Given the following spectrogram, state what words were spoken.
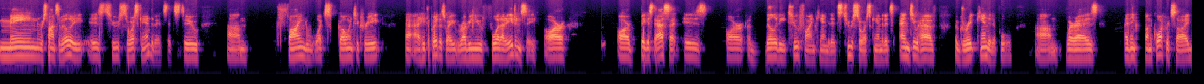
main responsibility is to source candidates. It's to um, find what's going to create, I hate to put it this way, revenue for that agency. Our, our biggest asset is our ability to find candidates, to source candidates, and to have a great candidate pool. Um, whereas I think on the corporate side,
